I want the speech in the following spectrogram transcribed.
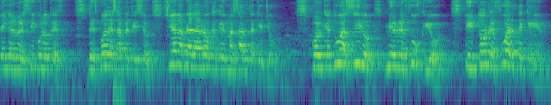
en el versículo 3, después de esa petición, llévame a la roca que es más alta que yo, porque tú has sido mi refugio y torre fuerte que...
